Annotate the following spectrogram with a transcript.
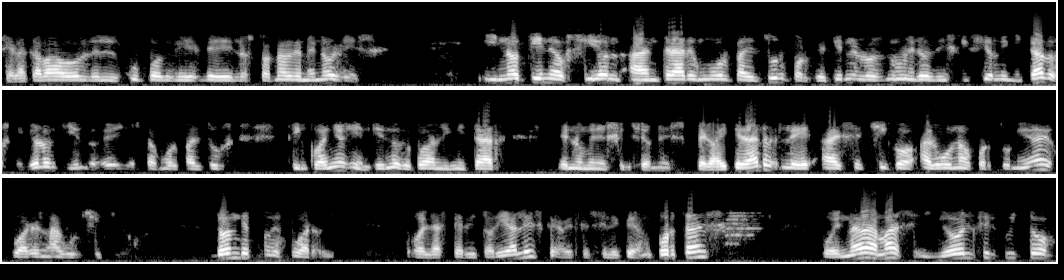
se le ha acabado el cupo de, los torneos de menores y no tiene opción a entrar en World del Tour porque tiene los números de inscripción limitados, que yo lo entiendo, ¿eh? yo he estado en World del Tour cinco años y entiendo que puedan limitar el número de inscripciones, pero hay que darle a ese chico alguna oportunidad de jugar en algún sitio. ¿Dónde puede jugar hoy? O en las territoriales, que a veces se le quedan cortas, en nada más. Yo el circuito,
